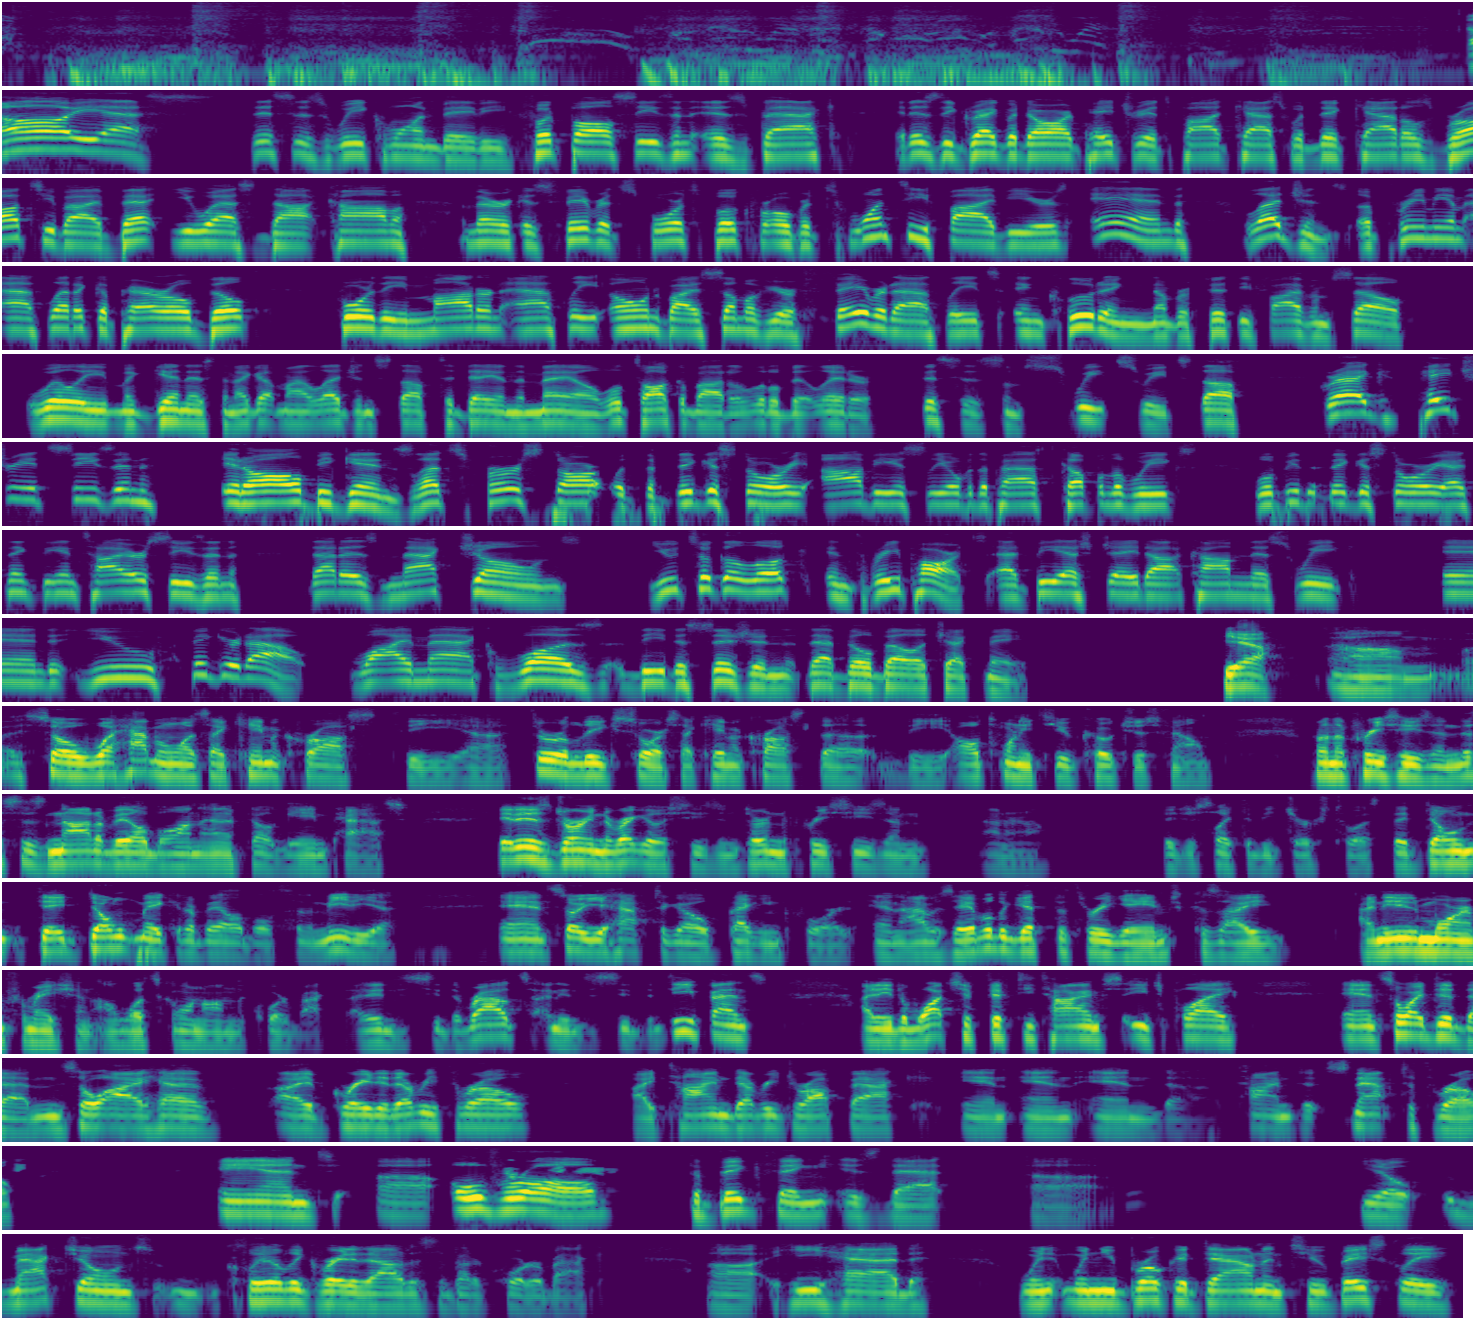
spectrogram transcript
Oh, yes. This is week one, baby. Football season is back. It is the Greg Bedard Patriots podcast with Nick Cattles, brought to you by BetUS.com, America's favorite sports book for over 25 years, and Legends, a premium athletic apparel built for the modern athlete, owned by some of your favorite athletes, including number 55 himself, Willie McGinest. And I got my legend stuff today in the mail. We'll talk about it a little bit later. This is some sweet, sweet stuff. Greg, Patriots season, it all begins. Let's first start with the biggest story, obviously, over the past couple of weeks, will be the biggest story, I think, the entire season. That is Mac Jones. You took a look in three parts at BSJ.com this week, and you figured out Mac was the decision that Bill Belichick made. Yeah. Um, so what happened was I came across the uh, through a leak source. I came across the the all 22 coaches film from the preseason. This is not available on NFL Game Pass. It is during the regular season. During the preseason, I don't know. They just like to be jerks to us. They don't they don't make it available to the media. And so you have to go begging for it. And I was able to get the three games because I I needed more information on what's going on in the quarterbacks. I needed to see the routes. I needed to see the defense. I need to watch it 50 times each play. And so I did that. And so I have I've graded every throw. I timed every drop back and and and uh, timed snap to throw. And uh, overall, the big thing is that uh, you know Mac Jones clearly graded out as the better quarterback. Uh, he had when when you broke it down into basically,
